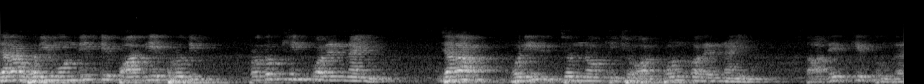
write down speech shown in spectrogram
যারা হরি মন্দিরকে পা দিয়ে প্রদীপ প্রদক্ষিণ করেন নাই, যারা হরির জন্য কিছু অর্পণ করেন নাই তাদেরকে তোমরা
